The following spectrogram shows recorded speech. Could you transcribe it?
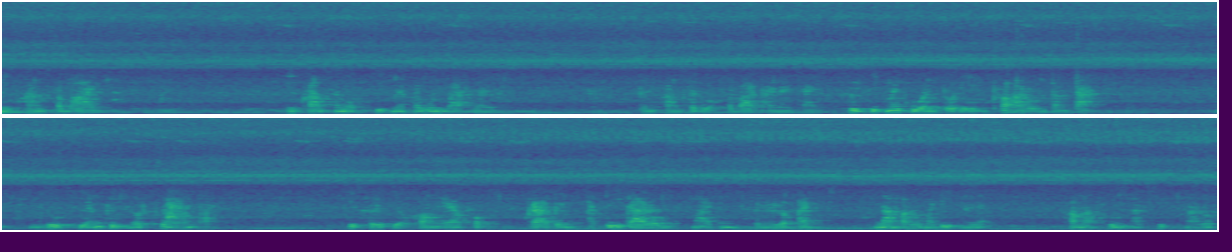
มีความสบาย มีความสงบจิตไม่ค่อยวุ่นวายอะไร เป็นความสะดวกสบายภายในใจ คือจิตไม่ควรตัวเอง เพราะอารมณ์ต่างๆ รูปเสียงกลิ่นรสเครื่องสัมผัสที่เคยเกี่ยวข้องแล้วก็กลายเป็นอตีตารมหมายถึงเป็นรสนำอารมณ์อดีตนั่นแหละ เข้ามาขึ้นมาคิดมารบ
